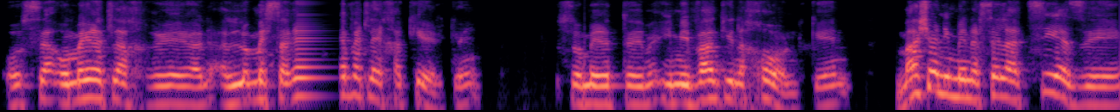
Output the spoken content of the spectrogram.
עושה, אומרת לך, לא, מסרבת להיחקר, כן? זאת אומרת, אם הבנתי נכון, כן? מה שאני מנסה להציע זה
